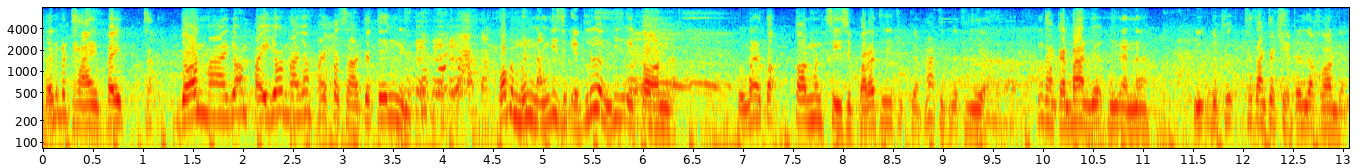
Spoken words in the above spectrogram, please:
ตอนนี้มันถ่ายไป ย้อนมาย้อนไปย้อนมาย้อนไปประสาทจะเจ๊งนี่ เพราะมันเหมือนหนัง 21 เรื่อง 21 ตอนน่ะถูกไหมตอนตอนมัน 40 กว่านาทีเกือบ50 นาทีอะต้องทำการบ้านเยอะเหมือนกันนะดูถ้าทางจะเข็ดเป็นละครเนี่ย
